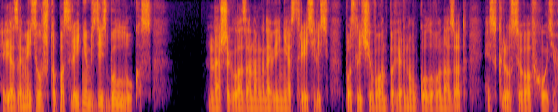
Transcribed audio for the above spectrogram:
я заметил, что последним здесь был Лукас. Наши глаза на мгновение встретились, после чего он повернул голову назад и скрылся во входе.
